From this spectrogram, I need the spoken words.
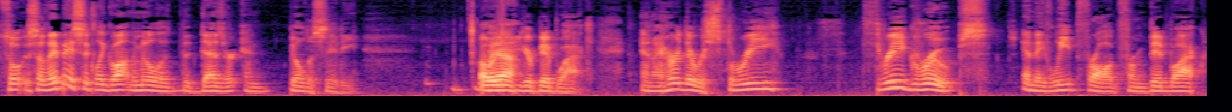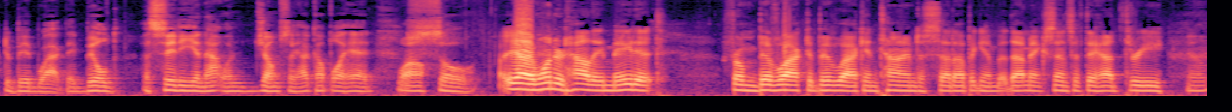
So so they basically go out in the middle of the desert and build a city. oh yeah, your bivouac. And I heard there was three three groups and they leapfrog from bivouac to bivouac. They build a city and that one jumps a couple ahead. wow. So Yeah, I wondered how they made it from bivouac to bivouac in time to set up again, but that makes sense if they had three yeah.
